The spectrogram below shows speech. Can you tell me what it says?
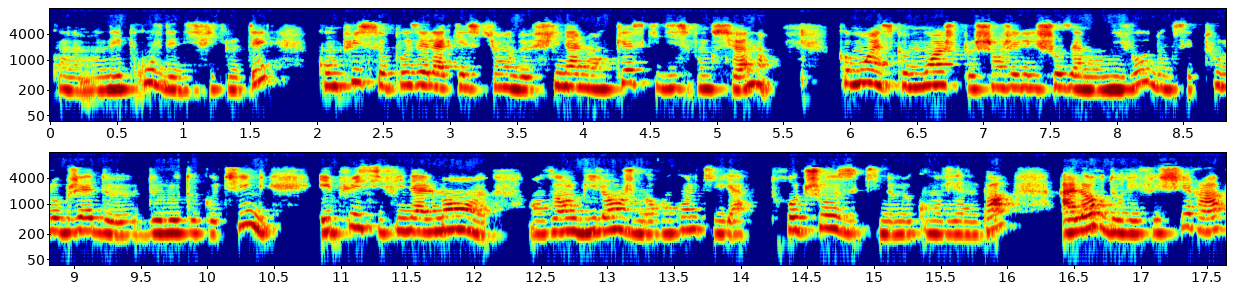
qu'on éprouve des difficultés, qu'on puisse se poser la question de finalement qu'est-ce qui dysfonctionne, comment est-ce que moi je peux changer les choses à mon niveau, donc c'est tout l'objet de, de l'auto-coaching. Et puis si finalement, euh, en faisant le bilan, je me rends compte qu'il y a trop de choses qui ne me conviennent pas, alors de réfléchir à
